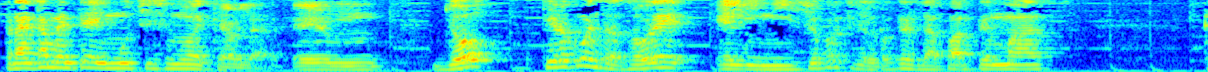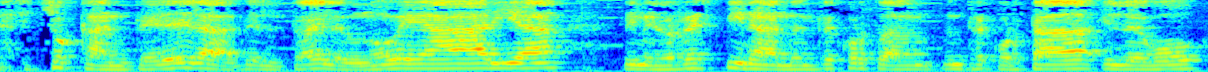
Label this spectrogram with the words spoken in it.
francamente hay muchísimo de qué hablar. Em, yo quiero comenzar sobre el inicio porque yo creo que es la parte más casi chocante de la, del tráiler. Uno ve a Arya primero respirando entrecortada, entrecortada y luego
